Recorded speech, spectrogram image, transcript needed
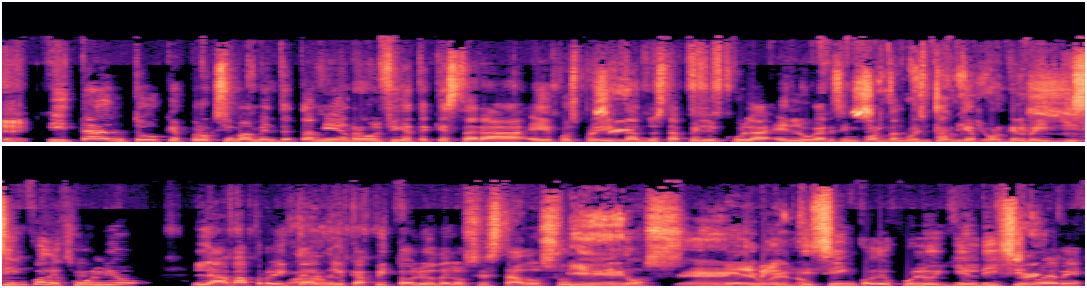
¿Eh? Y tanto que próximamente también, Raúl, fíjate que estará eh, pues proyectando esta película en lugares importantes. 50 ¿Por qué? Porque el millones. 25 de julio la va a proyectar Wow. en el Capitolio de los Estados Unidos. bien, el qué bueno. 25 de julio y el 19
